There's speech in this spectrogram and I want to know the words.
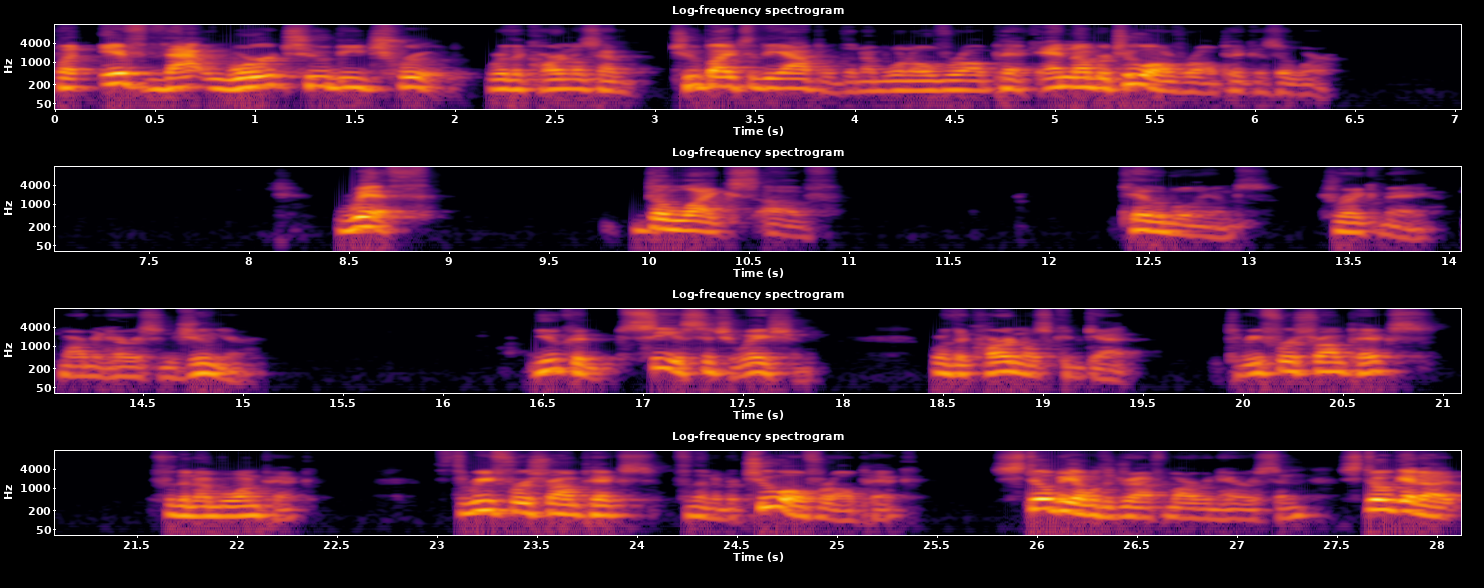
But if that were to be true, where the Cardinals have two bites of the apple, the number one overall pick and number two overall pick, as it were, with the likes of Caleb Williams, Drake Maye, Marvin Harrison Jr., you could see a situation where the Cardinals could get three first round picks for the number one pick, three first round picks for the number two overall pick, still be able to draft Marvin Harrison, still get a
